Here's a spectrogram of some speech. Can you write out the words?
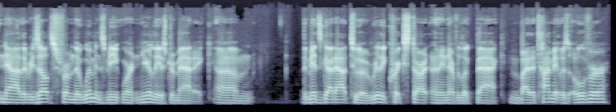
Now, the results from the women's meet weren't nearly as dramatic. Um, the mids got out to a really quick start, and they never looked back. And by the time it was over,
